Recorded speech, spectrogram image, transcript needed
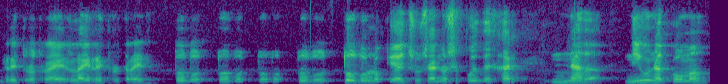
retrotraerla y retrotraer todo, todo, todo, todo, todo lo que ha hecho. O sea, no se puede dejar nada, ni una coma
